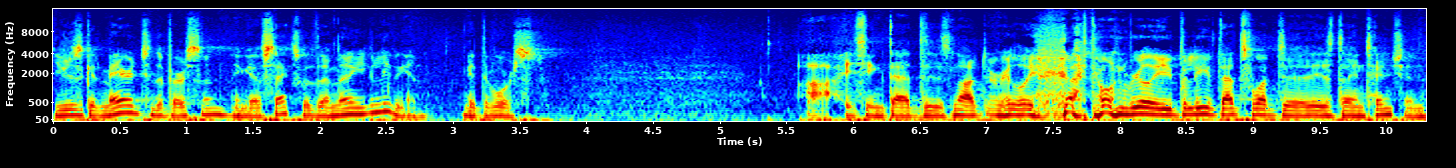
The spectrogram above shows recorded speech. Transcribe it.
You just get married to the person, you have sex with them, and you leave again, get divorced. I think that is not really. I don't really believe that's what uh, is the intention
